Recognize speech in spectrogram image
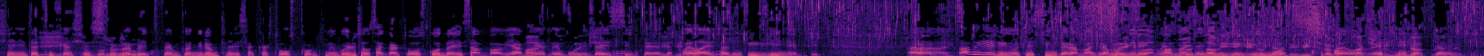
შენი და თიკა შესრულებით, მე მგონი რომ მთელი საქართველოს კონთ, მე მგონი თო საქართველოს კონდა ეს ამბავი აკრეატებული და ეს სიმღერა და ყველა ერთად ვიღინებდით. წავიღინოთ ეს სიმღერა, მაგრამ მოდი რეკლამაზე ვიღინოთ. მოდი ვის რა გვაქვს აჩვენებული და აკრეატებული.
